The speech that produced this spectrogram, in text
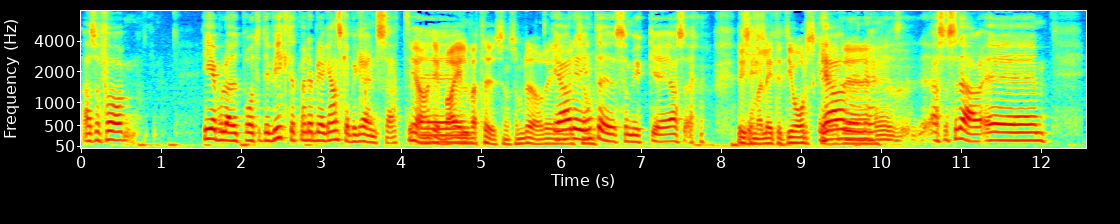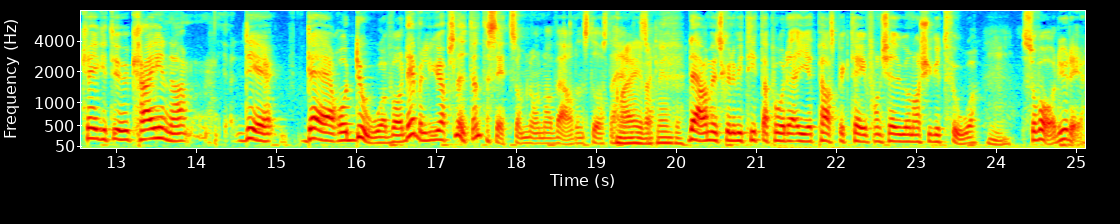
alltså för ebolautbrottet är viktigt men det blir ganska begränsat. Ja, det är bara Eh, 11 000 som dör. Det är Ja, det är liksom, inte så mycket. Alltså, Det är som ett litet jordskred. ja, eh, det, alltså sådär. Eh, kriget i Ukraina, det, där och då var det väl ju absolut inte sett som någon av världens största Nej, händelser. verkligen inte. Däremot skulle vi titta på det i ett perspektiv från 2022 Mm, så var det ju det.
